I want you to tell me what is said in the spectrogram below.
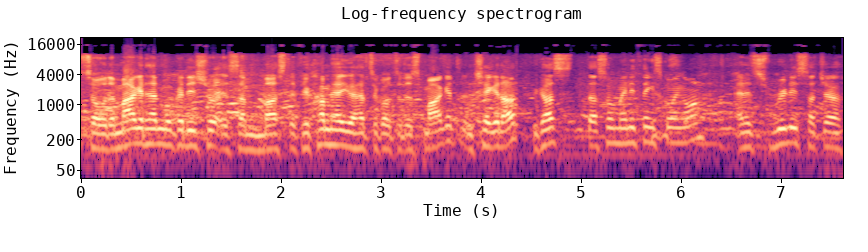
So the market here in Mogadishu is a must. If you come here, you have to go to this market and check it out because there's so many things going on and it's really such a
